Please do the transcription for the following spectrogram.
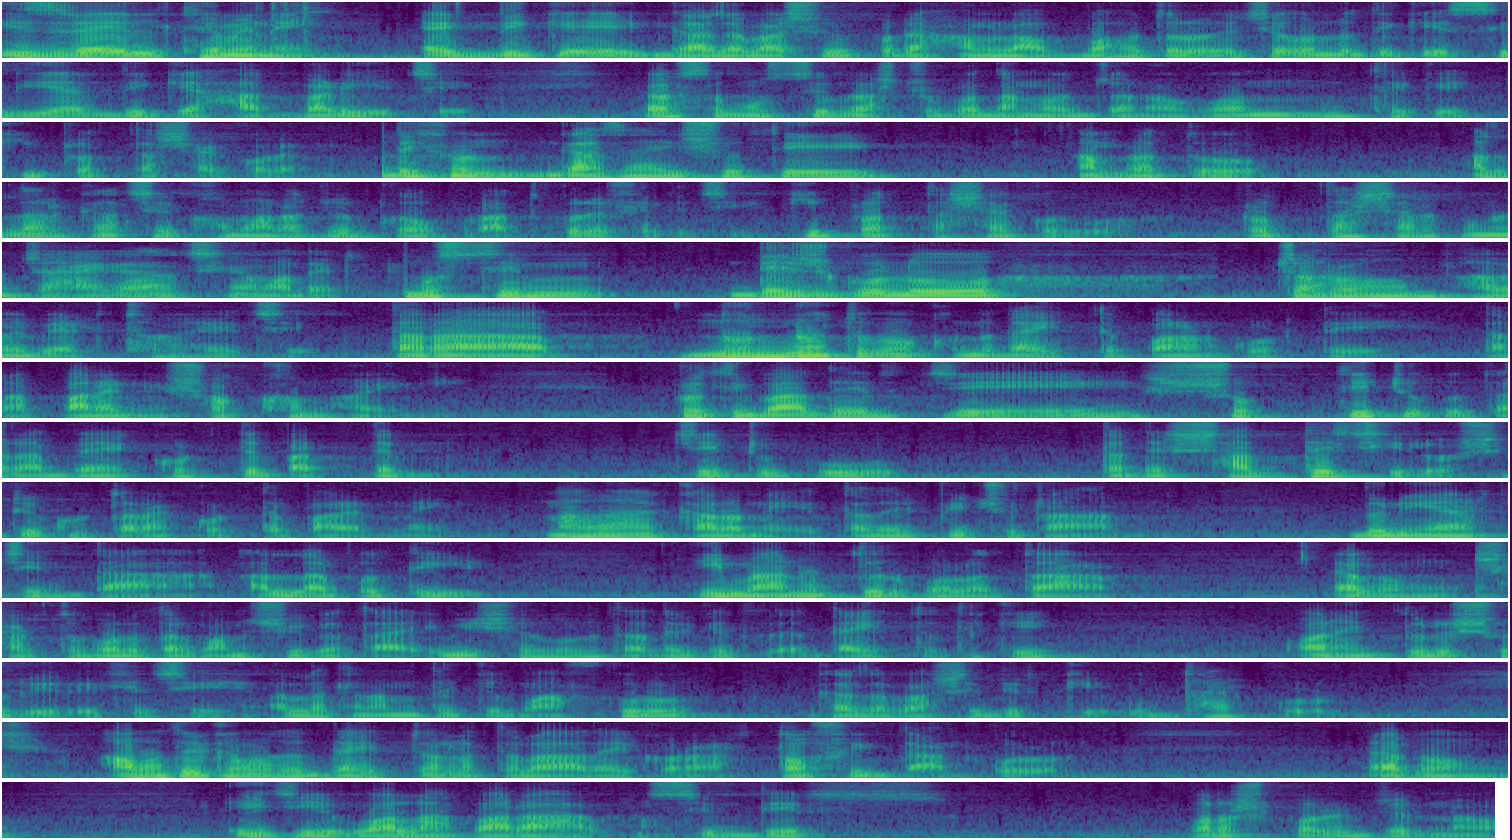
Israel থেমে নেই। একদিকে গাজাবাসীর উপরে হামলা অব্যাহত রয়েছে, অন্যদিকে সিরিয়ার দিকে হাত বাড়িয়েছে। ব্যবস্থা মুসলিম রাষ্ট্রপ্রধান ও জনগণ থেকে কি প্রত্যাশা করেন? দেখুন, গাজা ইস্যুতে আমরা তো আল্লাহর কাছে ক্ষমার অযোগ্য অপরাধ করে ফেলেছি। কি প্রত্যাশা করব? প্রত্যাশার কোনো জায়গা আছে আমাদের? মুসলিম দেশগুলো চরমভাবে ব্যর্থ হয়েছে। তারা ন্যূনতম কোনো দায়িত্ব পালন করতে তারা পারেনি, সক্ষম হয়নি। প্রতিবাদের যে শক্তিটুকু তারা ব্যয় করতে পারতেন, যেটুকু তাদের সাধ্যে ছিল সেটুকু তারা করতে পারেন নাই। নানা কারণে তাদের পিছু টান, দুনিয়ার চিন্তা, আল্লাহর প্রতি ইমানের দুর্বলতা এবং স্বার্থপরতার মানসিকতা, এই বিষয়গুলো তাদেরকে তাদের দায়িত্ব থেকে অনেক দূরে সরিয়ে রেখেছে। আল্লাহ তালা আমাদেরকে মাফ করুন, গাজাবাসীদেরকে উদ্ধার করুন। আমাদেরকে আমাদের দায়িত্ব আল্লাহ তালা আদায় করার তফিক দান করুন এবং এই যে ওয়ালা পাড়া মুসলিমদের পরস্পরের জন্য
